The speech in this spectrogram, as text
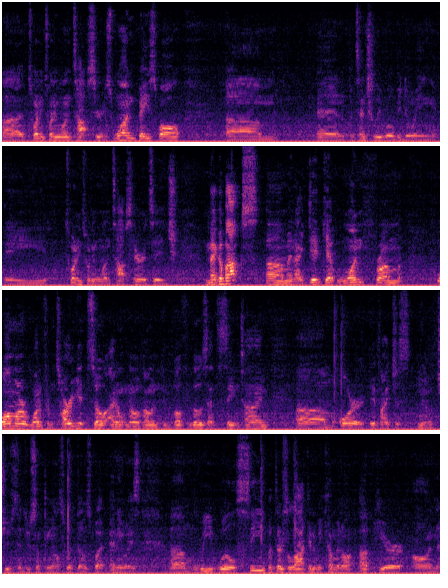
uh, 2021 Topps Series 1 baseball. Um, and potentially we'll be doing a 2021 Topps Heritage Mega Box. Um, and I did get one from Walmart, one from Target. So I don't know if I'm going to do both of those at the same time. Um, or if I just, you know, choose to do something else with those. But anyways, um, we will see. But there's a lot going to be coming up here on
